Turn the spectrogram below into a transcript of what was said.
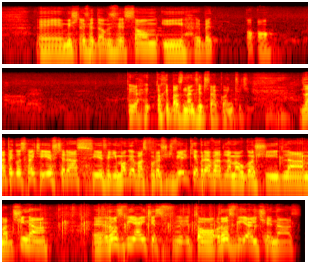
Y, Myślę, że dobrze są i... O, o. To, ja, to chyba znak, że trzeba kończyć. Dlatego słuchajcie, jeszcze raz, jeżeli mogę was poprosić, wielkie brawa dla Małgosi i dla Marcina. E, Rozwijajcie to, rozwijajcie nas.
